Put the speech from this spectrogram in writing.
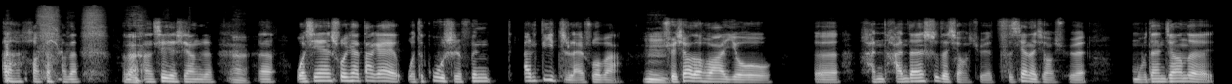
啊，好的好的，嗯嗯，谢谢石阳哥。嗯呃，我先说一下大概我的故事，分按地址来说吧。嗯，学校的话有。呃，邯邯郸市的小学、磁县的小学、牡丹江的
